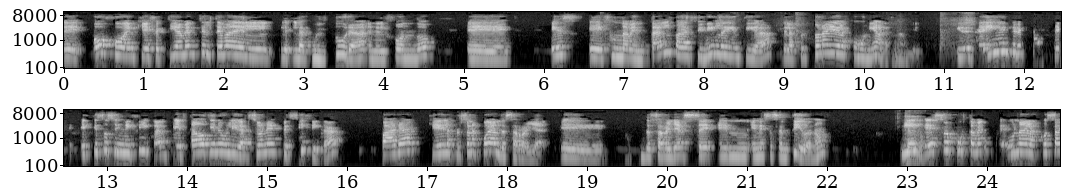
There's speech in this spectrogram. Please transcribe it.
eh, ojo en que efectivamente el tema de la cultura, en el fondo, eh, es eh, fundamental para definir la identidad de las personas y de las comunidades también. Y desde ahí lo interesante es que eso significa que el Estado tiene obligaciones específicas para que las personas puedan desarrollar, desarrollarse en, en ese sentido, ¿no? Y eso es justamente una de las cosas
